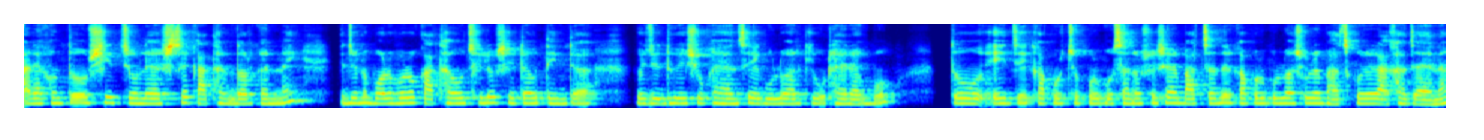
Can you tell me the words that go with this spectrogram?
আর এখন তো শীত চলে আসছে, কাঁথার দরকার নাই। এজন্য বড় বড় কাঁথাও ছিল, সেটাও তিনটা ওই যে ধুয়ে শুকায় আনছে, এগুলো আর কি উঠায় রাখব। তো এই যে কাপড় চোপড় গোছানো শেষ, আর বাচ্চাদের কাপড়গুলো আসলে ভাঁজ করে রাখা যায় না।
